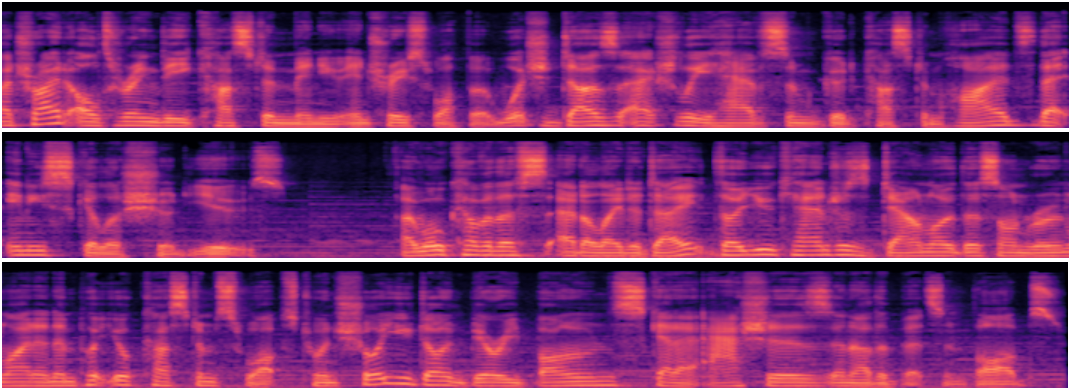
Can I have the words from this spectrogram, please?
I tried altering the custom menu entry swapper, which does actually have some good custom hides that any skiller should use. I will cover this at a later date, though you can just download this on RuneLite and input your custom swaps to ensure you don't bury bones, scatter ashes, and other bits and bobs.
